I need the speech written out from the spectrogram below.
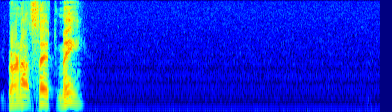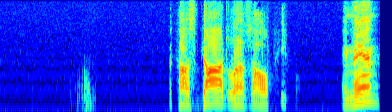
You better not say it to me. Because God loves all people. Amen?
